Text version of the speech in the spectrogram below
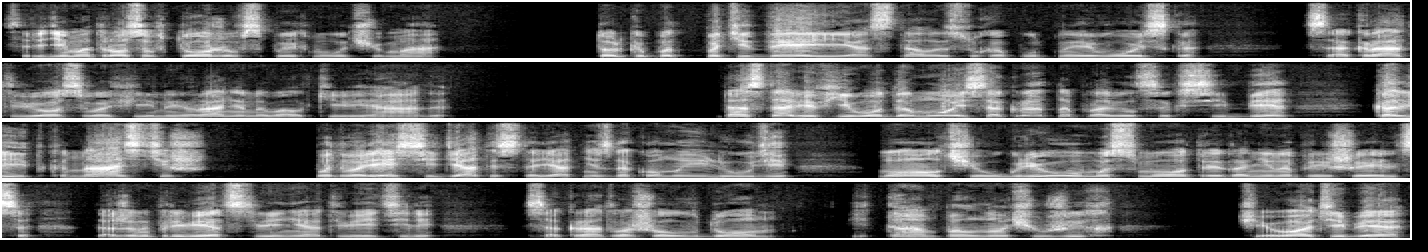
Среди матросов тоже вспыхнула чума. Только под Патидеей осталось сухопутное войско. Сократ вез в Афины раненого Алкивиада. Доставив его домой, Сократ направился к себе. Калитка настежь. Во дворе сидят и стоят незнакомые люди. Молча, угрюмо смотрят они на пришельца. Даже на приветствие не ответили. Сократ вошел в дом, и там полно чужих. «Чего тебе?»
